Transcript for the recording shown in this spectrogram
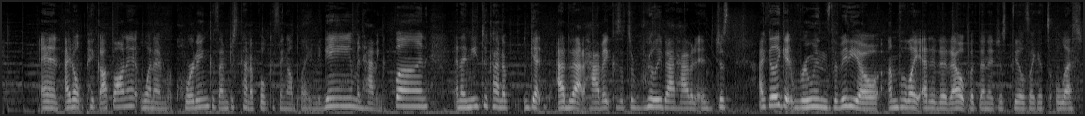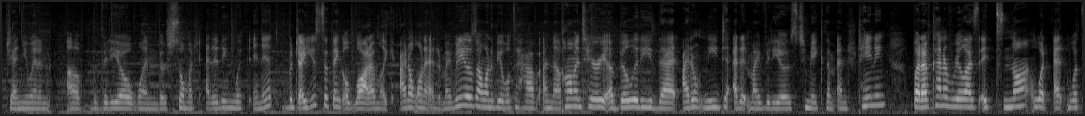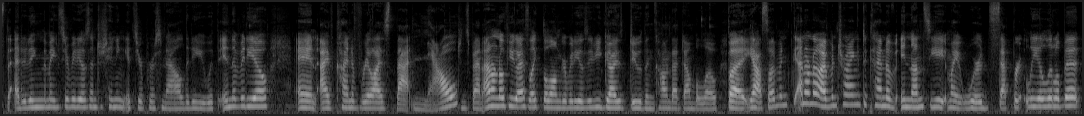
and I don't pick up on it when I'm recording because I'm just kind of focusing on playing the game and having fun and I need to kind of get out of that habit because it's a really bad habit and just I feel like it ruins the video until I edit it out, but then it just feels like it's less genuine of the video when there's so much editing within it. Which I used to think a lot. I'm like, I don't want to edit my videos. I want to be able to have enough commentary ability that I don't need to edit my videos to make them entertaining. But I've kind of realized it's not what what's the editing that makes your videos entertaining. It's your personality within the video, and I've kind of realized that now. I don't know if you guys like the longer videos. If you guys do, then comment that down below. But yeah, so I've been I don't know. I've been trying to kind of enunciate my words separately a little bit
